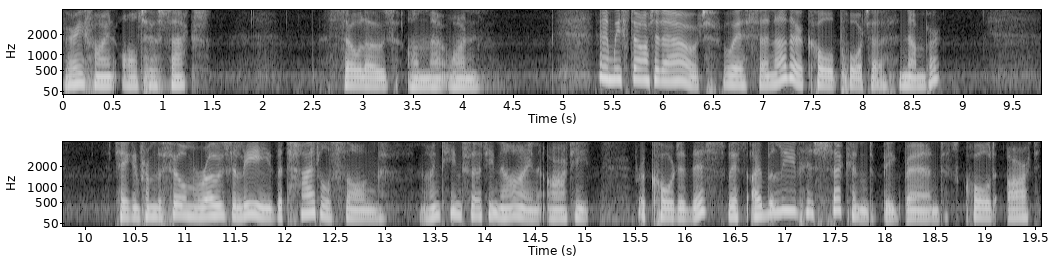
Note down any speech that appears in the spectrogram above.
Very fine alto sax solos on that one. And we started out with another Cole Porter number, taken from the film Rosalie, the title song, 1939. Artie recorded this with, I believe, his second big band. Called Art.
